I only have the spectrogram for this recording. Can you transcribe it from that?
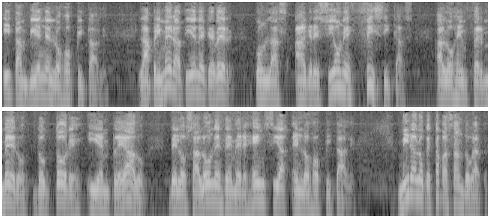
y también en los hospitales. La primera tiene que ver con las agresiones físicas a los enfermeros, doctores y empleados de los salones de emergencia en los hospitales. Mira lo que está pasando, gata.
